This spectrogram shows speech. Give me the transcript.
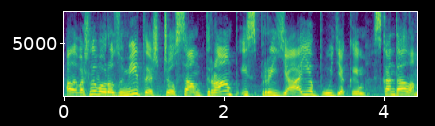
Але важливо розуміти, що сам Трамп і сприяє будь-яким скандалам.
